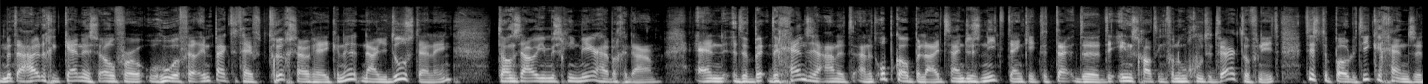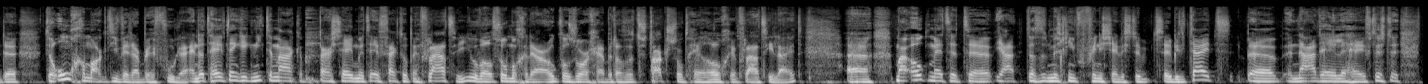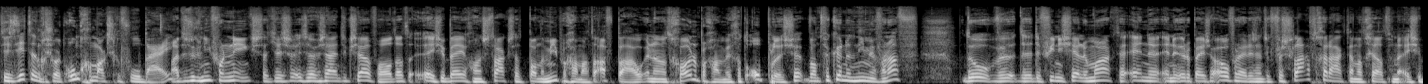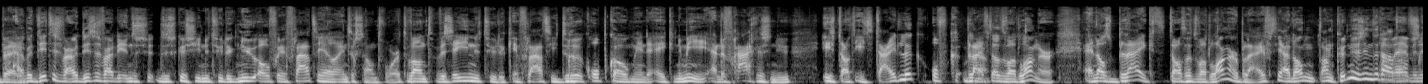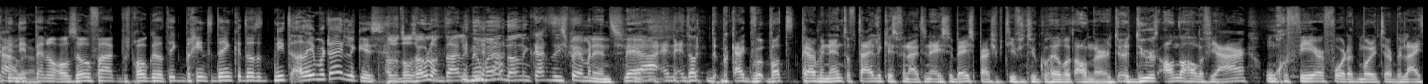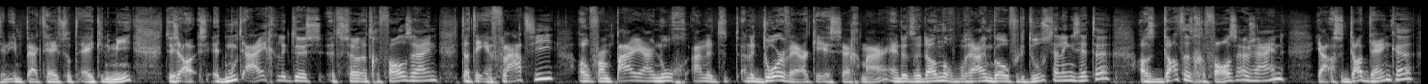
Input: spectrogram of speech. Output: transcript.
met de huidige kennis over hoeveel impact het heeft terug zou rekenen naar je doelstelling, dan zou je misschien meer hebben gedaan. En de, de grenzen aan het, aan het opkoopbeleid zijn dus niet, denk ik, de, de, de inschatting van hoe goed het werkt of niet. Het is de politieke grenzen, de, de ongemak die we daarbij voelen. En dat heeft denk ik niet te maken per se met het effect op inflatie. Hoewel sommigen daar ook wel zorg hebben dat het straks tot heel hoge inflatie leidt. Uh, maar ook met het, uh, ja, dat het misschien voor financiële stabiliteit uh, nadelen heeft. Dus de, er zit een soort ongemaksgevoel bij. Maar het is natuurlijk niet voor niks. Dat je, we zijn natuurlijk zelf al dat ECB gewoon straks dat pandemieprogramma gaat afbouwen. En dan het gewone programma weer gaat oplussen. Want we kunnen er niet meer vanaf. Door de, de financiële markten en de, en de Europese overheden zijn natuurlijk verslaafd geraakt aan dat geld van de ECB. Ja, maar dit is waar, dit is waar de discussie natuurlijk nu over inflatie heel interessant wordt. Want we zien natuurlijk inflatiedruk opkomen in de economie. En de vraag is nu: is dat iets tijdelijk of blijft dat wat langer? En als blijkt dat het wat langer blijft, ja, dan, dan kunnen ze inderdaad. Nou, we hebben het in dit panel al zo vaak besproken dat ik begin te denken dat het niet alleen maar tijdelijk is. Als we het al zo lang tijdelijk noemen, dan krijgt het iets permanents. Nou ja, en, en dat, kijk, wat permanent of tijdelijk is vanuit een ECB's perspectief is natuurlijk al heel wat anders. Het, duurt anderhalf jaar ongeveer voordat monetair beleid een impact heeft op de economie. Dus het moet eigenlijk dus het, zo het geval zijn dat de inflatie over een paar jaar nog aan het, aan het doorwerken is, zeg maar. En dat we dan nog ruim boven de doelstelling zitten. Als dat het geval zou zijn, ja, als we dat denken,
